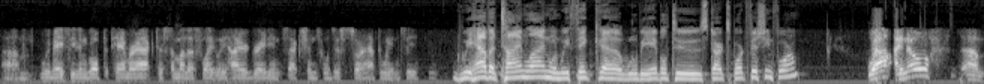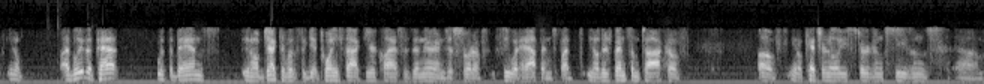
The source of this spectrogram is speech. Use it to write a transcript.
Um, we may see them go up the Tamarack to some of the slightly higher gradient sections. We'll just sort of have to wait and see. Do we have a timeline when we think uh, we'll be able to start sport fishing for them? Well, I know, um, you know, I believe that Pat, with the band's, you know, objective was to get 20 stock year classes in there and just sort of see what happens. But you know, there's been some talk of of you know catch and release sturgeon seasons um,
